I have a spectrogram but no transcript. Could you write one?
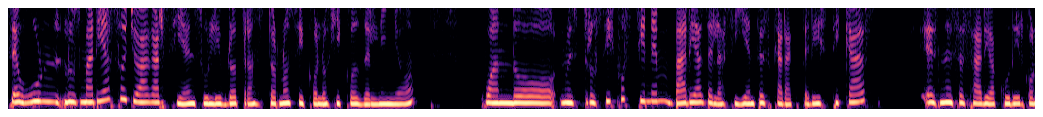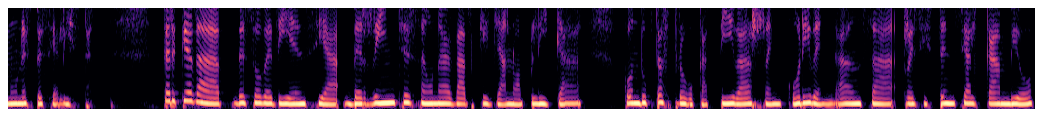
Según Luz María Soyoa García en su libro Trastornos psicológicos del niño, cuando nuestros hijos tienen varias de las siguientes características, es necesario acudir con un especialista. Terquedad, desobediencia, berrinches a una edad que ya no aplica, conductas provocativas, rencor y venganza, resistencia al cambio,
